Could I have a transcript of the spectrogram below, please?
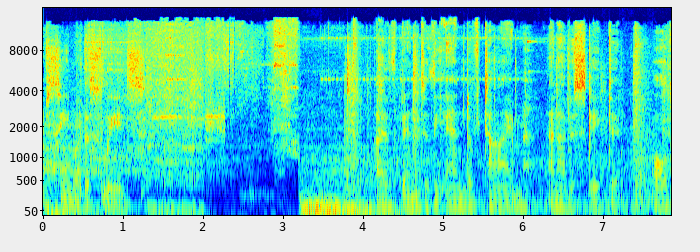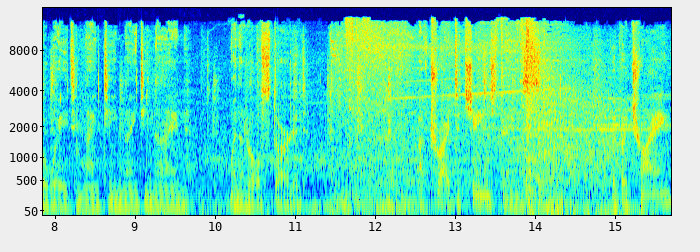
I've seen where this leads. I've been to the end of time, and I've escaped it all the way to 1999, when it all started. I've tried to change things, but by trying,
